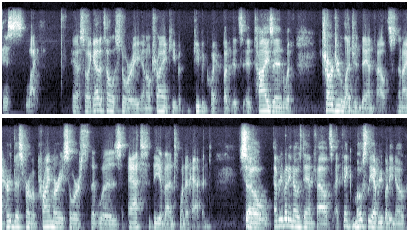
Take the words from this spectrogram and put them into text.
this life? Yeah, so I got to tell a story, and I'll try and keep it keep it quick, but it's it ties in with Charger legend Dan Fouts, and I heard this from a primary source that was at the event when it happened. So everybody knows Dan Fouts. I think mostly everybody know,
